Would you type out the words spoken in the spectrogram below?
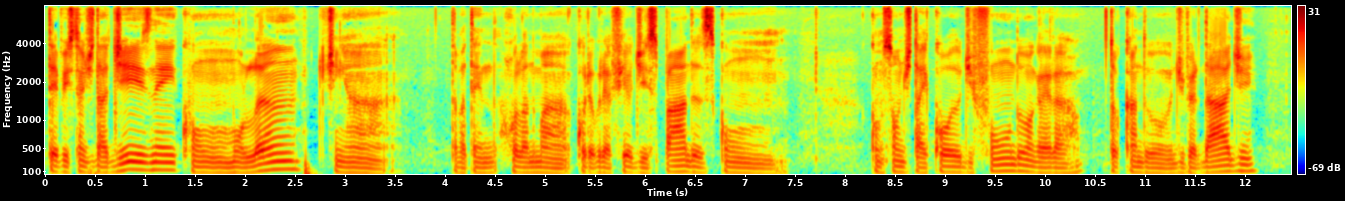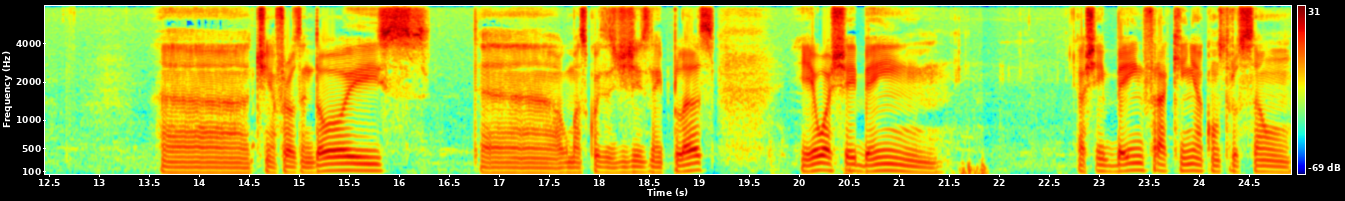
teve o stand da Disney com Mulan, tinha tava tendo, rolando uma coreografia de espadas com com som de taiko de fundo, uma galera tocando de verdade. Uh, tinha Frozen 2, uh, ah, algumas coisas de Disney Plus. Eu achei bem eu achei bem fraquinha a construção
